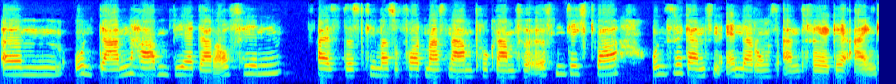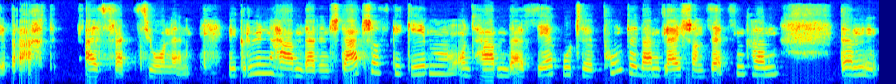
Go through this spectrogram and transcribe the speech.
ähm, und dann haben wir daraufhin als das Klimasofortmaßnahmenprogramm veröffentlicht war, unsere ganzen Änderungsanträge eingebracht als Fraktionen. Wir Grünen haben da den Startschuss gegeben und haben da sehr gute Punkte dann gleich schon setzen können. Denn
